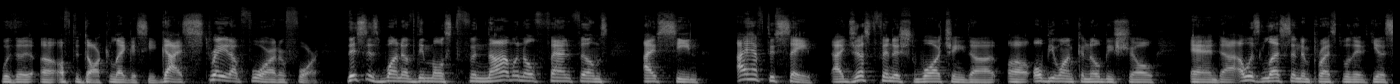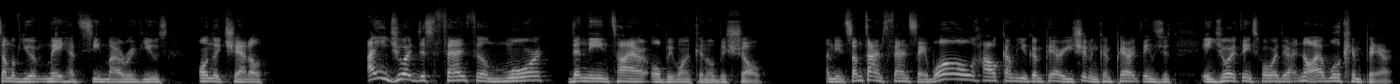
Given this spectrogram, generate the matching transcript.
with uh, of the Dark Legacy. Guys, straight up 4 out of 4. This is one of the most phenomenal fan films I've seen. I have to say, I just finished watching the uh, Obi-Wan Kenobi show and uh, I was less than impressed with it. You know, some of you may have seen my reviews on the channel. I enjoyed this fan film more than the entire Obi-Wan Kenobi show. I mean, sometimes fans say, "Whoa, how come you compare? You shouldn't compare things. Just enjoy things for what they are." No, I will compare.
